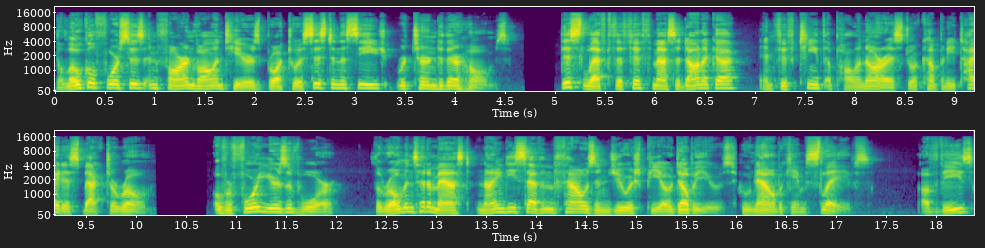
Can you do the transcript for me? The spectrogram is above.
The local forces and foreign volunteers brought to assist in the siege returned to their homes. This left the 5th Macedonica and 15th Apollinaris to accompany Titus back to Rome. Over four years of war, the Romans had amassed 97,000 Jewish POWs, who now became slaves. Of these,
